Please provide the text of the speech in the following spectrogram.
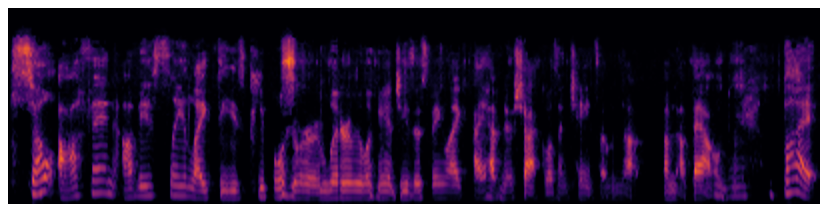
so often obviously like these people who are literally looking at jesus being like i have no shackles and chains i'm not i'm not bound mm-hmm. but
